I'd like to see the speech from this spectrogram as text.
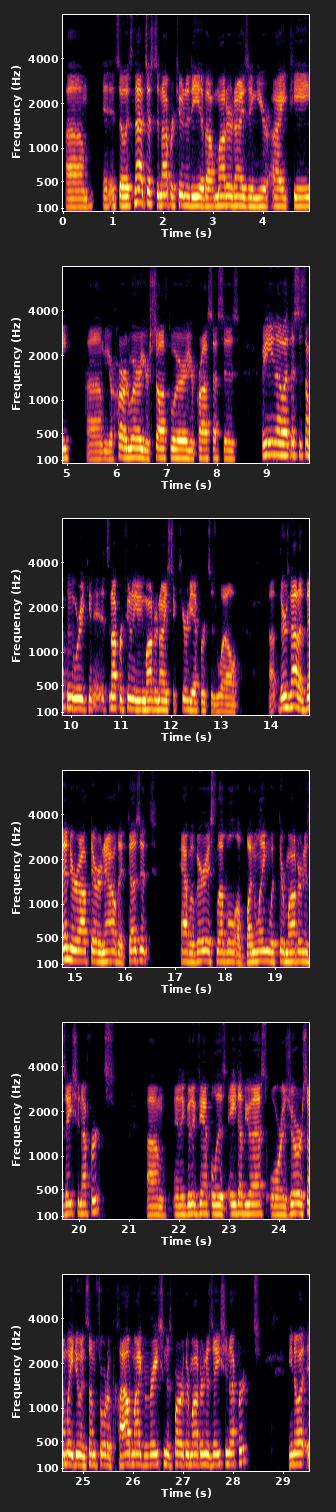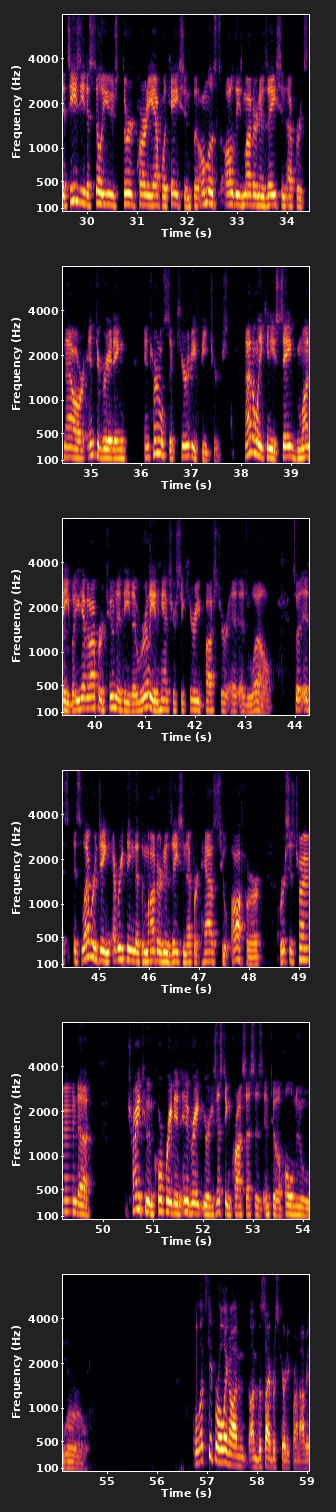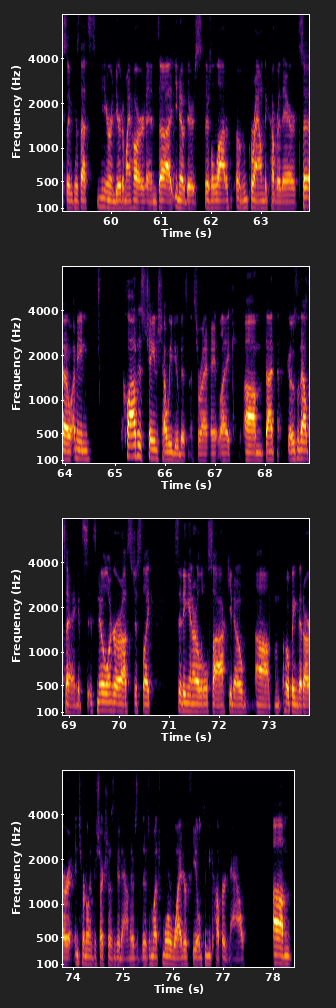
Um, and, so it's not just an opportunity about modernizing your IT, um, your hardware, your software, your processes. But you know what? This is something where you can, it's an opportunity to modernize security efforts as well. Uh, there's not a vendor out there now that doesn't have a various level of bundling with their modernization efforts. Um, and a good example is AWS or Azure, somebody doing some sort of cloud migration as part of their modernization efforts you know, it's easy to still use third party applications, but almost all of these modernization efforts now are integrating internal security features. Not only can you save money, but you have an opportunity to really enhance your security posture as well. So it's, it's leveraging everything that the modernization effort has to offer versus trying to trying to incorporate and integrate your existing processes into a whole new world. Well, let's keep rolling on on the cybersecurity front, obviously, because that's near and dear to my heart, and uh, you know, there's there's a lot of, of ground to cover there. So, I mean, cloud has changed how we do business, right? Like um, that goes without saying. It's it's no longer us just like sitting in our little SOC, you know, um, hoping that our internal infrastructure doesn't go down. There's there's a much more wider field to be covered now. Um,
